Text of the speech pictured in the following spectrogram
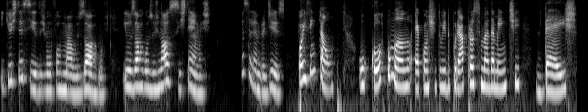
e que os tecidos vão formar os órgãos e os órgãos dos nossos sistemas? Você lembra disso? Pois então, o corpo humano é constituído por aproximadamente 10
